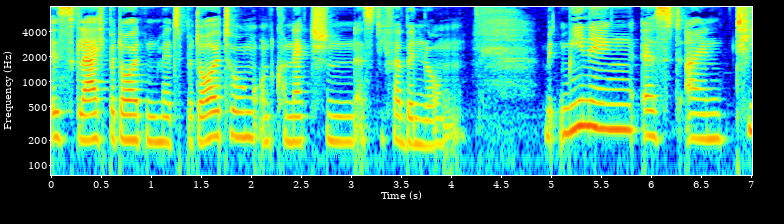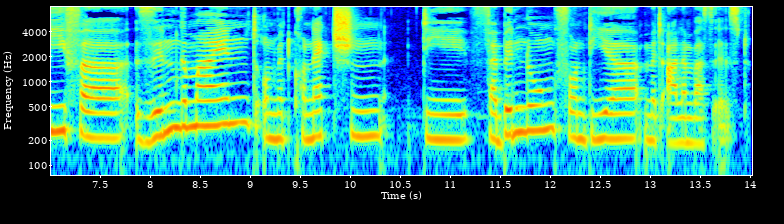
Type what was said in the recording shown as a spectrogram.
ist gleichbedeutend mit Bedeutung und Connection ist die Verbindung. Mit Meaning ist ein tiefer Sinn gemeint und mit Connection die Verbindung von dir mit allem, was ist.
